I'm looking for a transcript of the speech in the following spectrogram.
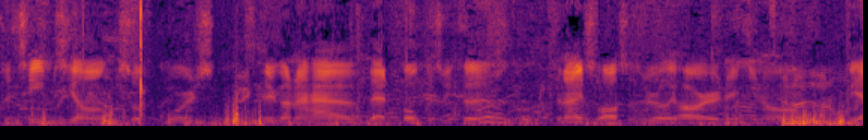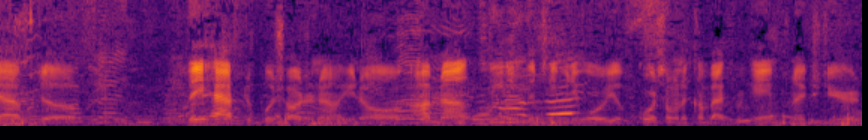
the team's young, so of course they're gonna have that focus because tonight's loss is really hard, and you know we have to. They have to push harder now. You know, I'm not leading the team anymore. Of course, I'm gonna come back for games next year,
